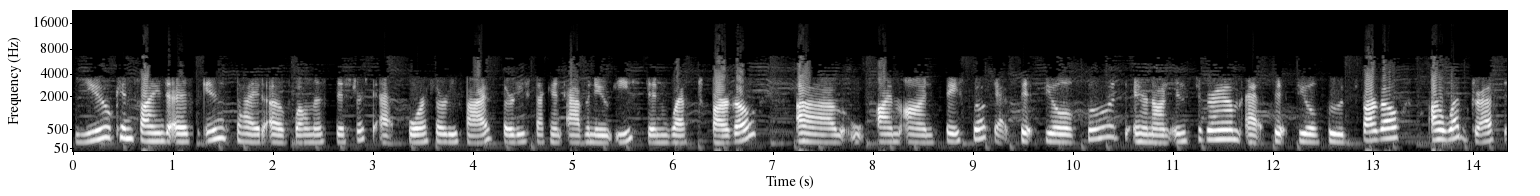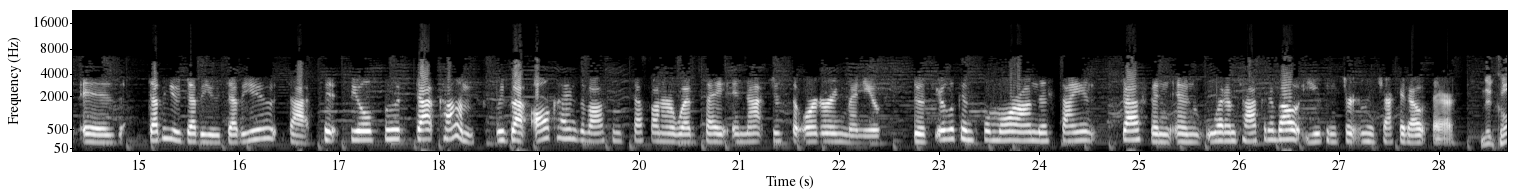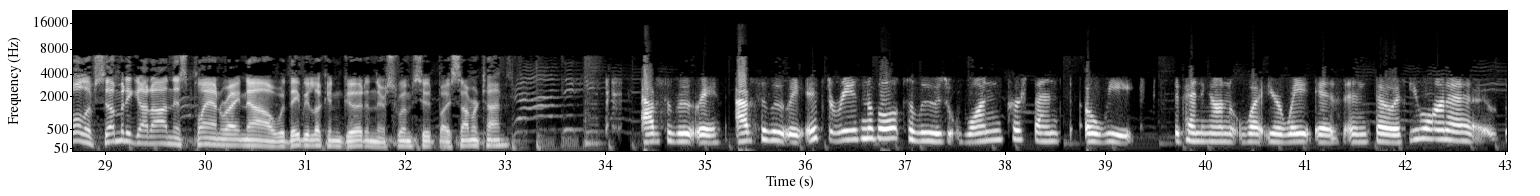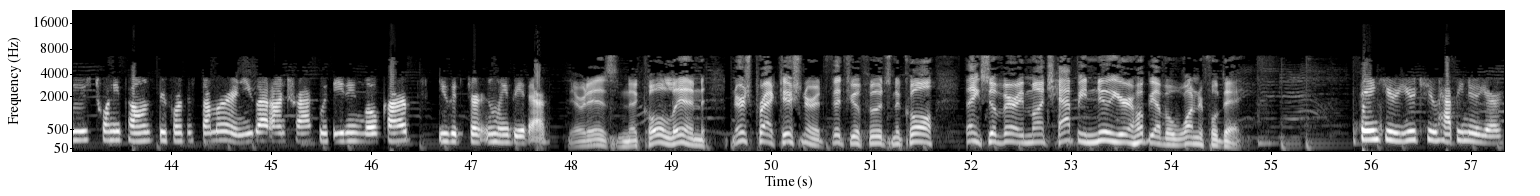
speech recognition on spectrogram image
You can find us inside of Wellness District at 435 32nd Avenue East in West Fargo. Uh, I'm on Facebook at Fit Fuel Foods and on Instagram at Fit Fuel Foods Fargo. Our web address is www.fitfuelfoods.com. We've got all kinds of awesome stuff on our website and not just the ordering menu. So if you're looking for more on this science stuff and, and what I'm talking about, you can certainly check it out there. Nicole, if somebody got on this plan right now, would they be looking good in their swimsuit by summertime? Absolutely. Absolutely. It's reasonable to lose 1% a week depending on what your weight is. And so if you want to lose 20 pounds before the summer and you got on track with eating low carb, you could certainly be there. There it is. Nicole Lind, nurse practitioner at Fit Fuel Foods. Nicole, thanks so very much. Happy New Year. I hope you have a wonderful day. Thank you. You too. Happy New Year.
